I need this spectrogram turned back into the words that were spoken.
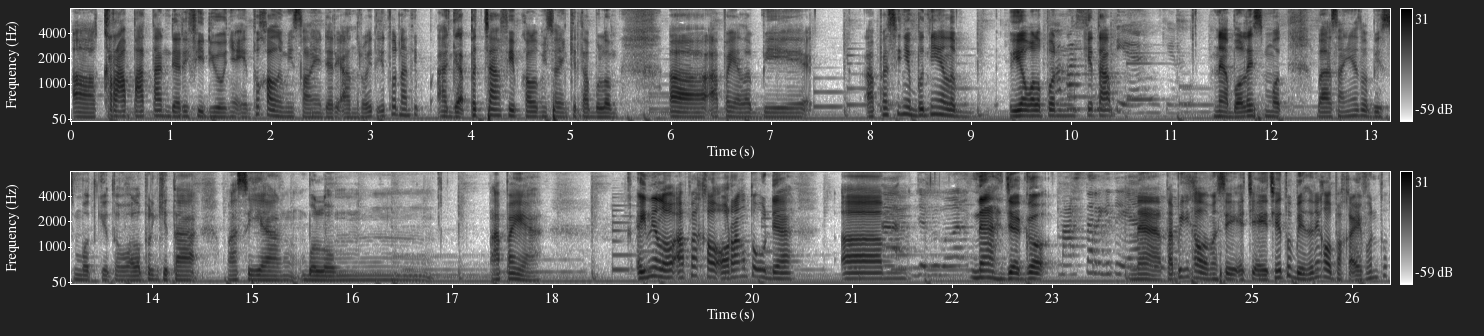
uh, kerapatan dari videonya itu kalau misalnya dari Android itu nanti agak pecah Vip. Kalau misalnya kita belum uh, apa ya lebih apa sih nyebutnya lebih ya walaupun kita ya, Nah, boleh smooth. Bahasanya lebih smooth gitu walaupun kita masih yang belum apa ya? Ini loh, apa kalau orang tuh udah um, nah, jago banget. Nah, jago. Master gitu ya. Nah, tapi kalau masih ece-ece tuh biasanya kalau pakai iPhone tuh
